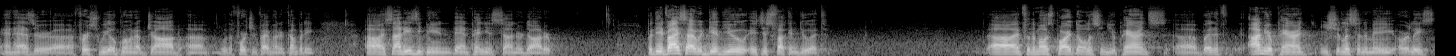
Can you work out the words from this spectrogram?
and has her uh, first real grown-up job um, with a Fortune 500 company. Uh, it's not easy being Dan Pena's son or daughter. But the advice I would give you is just fucking do it. Uh, and for the most part, don't listen to your parents. Uh, but if I'm your parent, you should listen to me or at least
